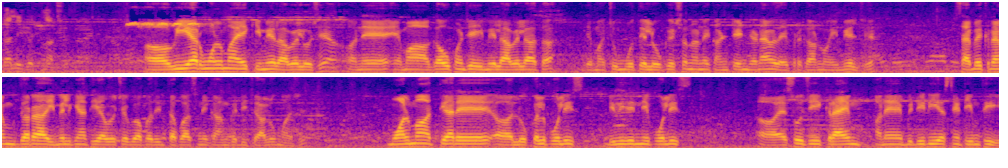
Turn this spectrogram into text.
પ્રકારની ઘટના છે? વીઆર મોલમાં એક ઈમેલ આવેલો છે અને એમાં અગાઉ પણ જે ઈમેલ આવેલા હતા, જેમાં ચુંબોતેર લોકેશન અને કન્ટેન્ટ જણાવ્યા હતા, એ પ્રકારનો ઈમેલ છે. સાયબર ક્રાઇમ દ્વારા ઈમેલ ક્યાંથી આવ્યો છે બાબતની તપાસની કામગીરી ચાલુમાં છે. મોલમાં અત્યારે લોકલ પોલીસ ડિવિઝનની પોલીસ એસઓજી ક્રાઇમ અને બીડીડીએસની ટીમથી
